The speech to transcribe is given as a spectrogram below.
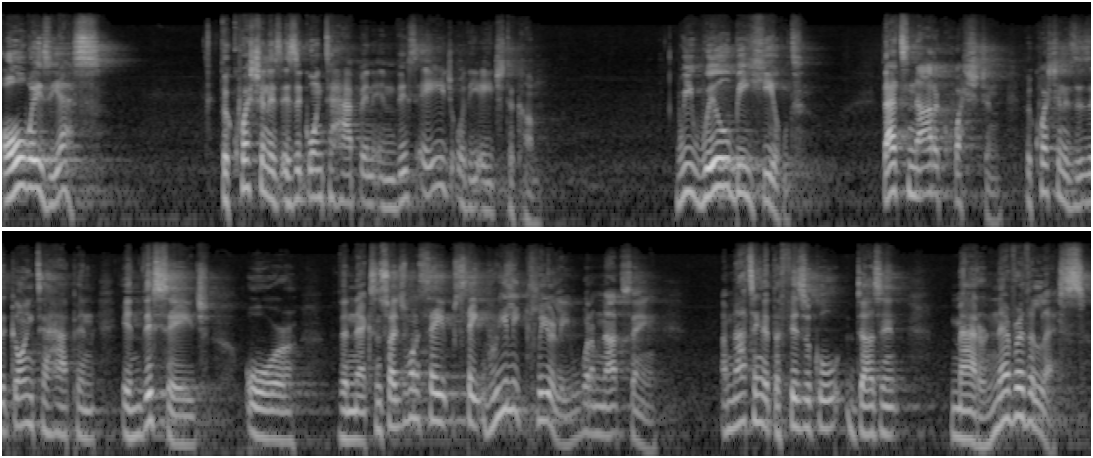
Always yes. The question is is it going to happen in this age or the age to come? We will be healed. That's not a question. The question is, is it going to happen in this age or the next? And so I just want to say, state really clearly what I'm not saying. I'm not saying that the physical doesn't matter. Nevertheless,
